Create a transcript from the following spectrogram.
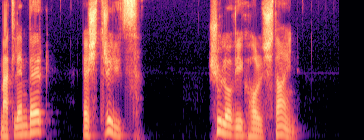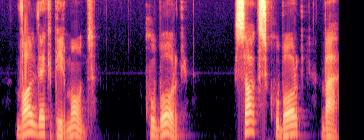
مکلنبرگ، اشترلیتز، شلسویگ هولشتاین، والدک پیرمونت، کوبورگ، ساکس کوبورگ و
